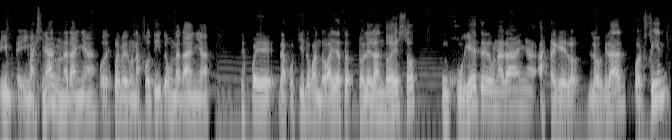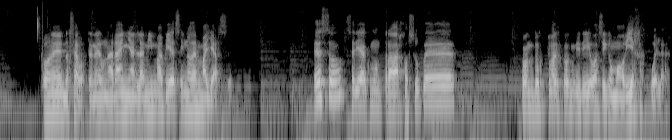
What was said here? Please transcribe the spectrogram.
imaginarme una araña o después ver una fotito de una araña, después de a poquito cuando vaya tolerando eso, un juguete de una araña, hasta que lograr por fin poner, no sé, pues, tener una araña en la misma pieza y no desmayarse. Eso sería como un trabajo súper conductual cognitivo, así como vieja escuela.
